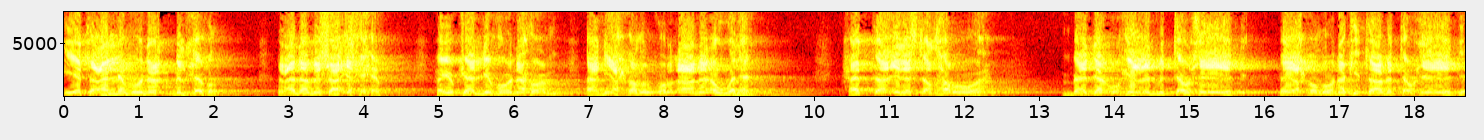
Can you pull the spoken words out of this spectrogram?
يتعلمون بالحفظ على مشائخهم فيكلفونهم أن يحفظوا القرآن أولا حتى إذا استظهروه. بدأوا في علم التوحيد فيحفظون كتاب التوحيد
